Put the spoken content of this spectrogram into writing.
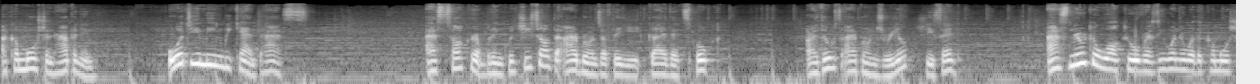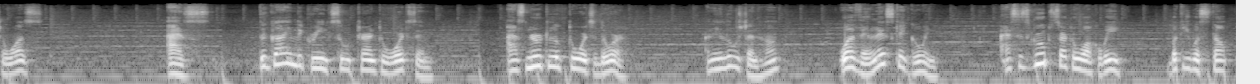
a commotion happening. What do you mean we can't pass? As Sakura blinked when she saw the eyebrows of the guy that spoke. Are those eyebrows real? she said. As Naruto walked over as he wondered what the commotion was. As the guy in the green suit turned towards him. As Naruto looked towards the door. An illusion, huh? Well then, let's get going. As his group started to walk away, but he was stopped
